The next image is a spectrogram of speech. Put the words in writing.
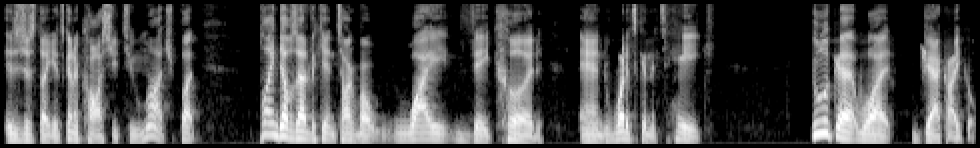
Is just like it's going to cost you too much. But playing devil's advocate and talk about why they could and what it's going to take. You look at what Jack Eichel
